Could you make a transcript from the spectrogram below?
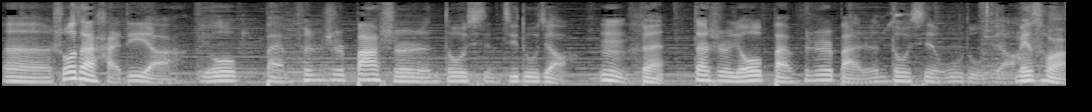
嗯，说在海地啊，有百分之八十的人都信基督教，嗯，对，但是有百分之百人都信巫毒教，没错，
